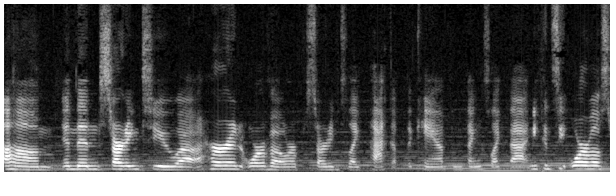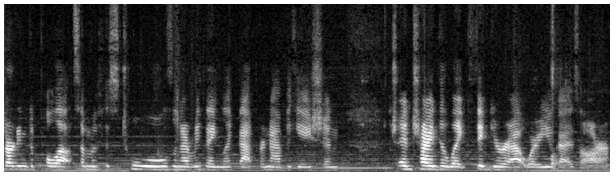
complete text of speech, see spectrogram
Um, and then starting to uh, her and Orvo are starting to like pack up the camp and things like that. And you can see Orvo starting to pull out some of his tools and everything like that for navigation and trying to like figure out where you guys are.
